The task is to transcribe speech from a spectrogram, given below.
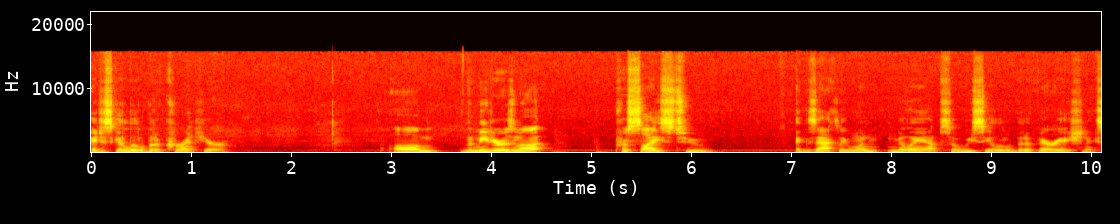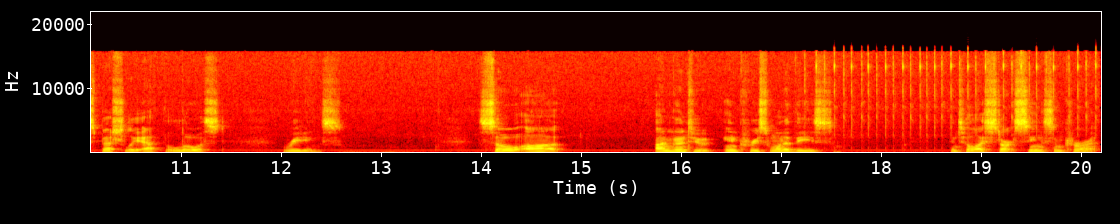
I just get a little bit of current here. Um, the meter is not precise to exactly 1 milliamp, so we see a little bit of variation, especially at the lowest readings. So uh, I'm going to increase one of these until I start seeing some current.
